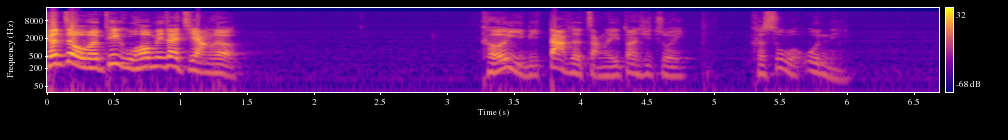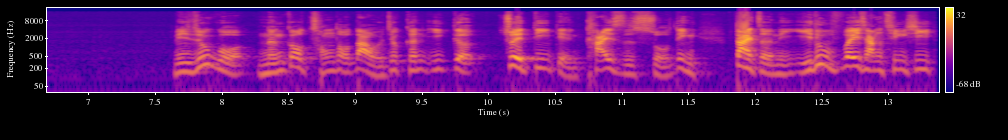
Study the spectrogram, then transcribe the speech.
跟着我们屁股后面在讲了，可以，你大可涨了一段去追，可是我问你。你如果能够从头到尾就跟一个最低点开始锁定，带着你一路非常清晰，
